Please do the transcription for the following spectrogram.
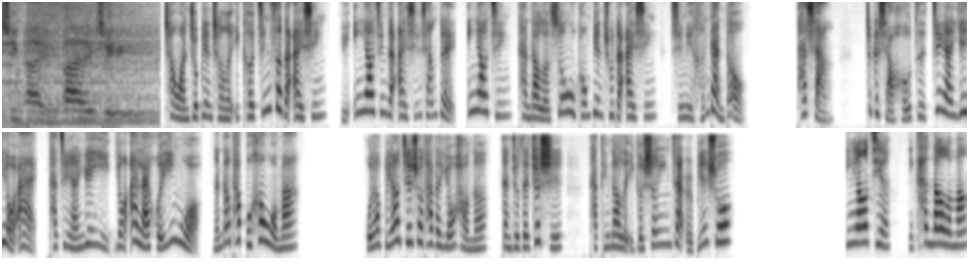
心，爱爱心。唱完就变成了一颗金色的爱心，与阴妖精的爱心相对。阴妖精看到了孙悟空变出的爱心，心里很感动。他想，这个小猴子竟然也有爱，他竟然愿意用爱来回应我，难道他不恨我吗？我要不要接受他的友好呢？但就在这时，他听到了一个声音在耳边说。阴妖精，你看到了吗？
